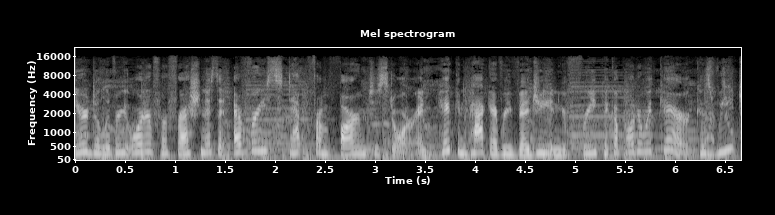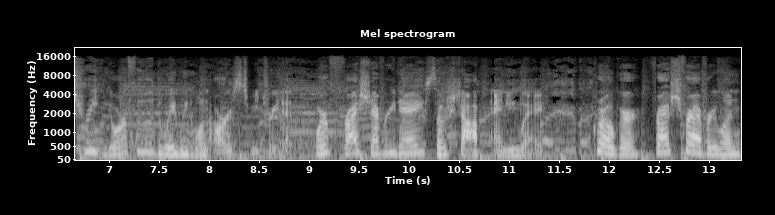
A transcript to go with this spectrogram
your delivery order for freshness at every step from farm to store and pick and pack every veggie in your free pickup order with care because we treat your food the way we'd want ours to be treated. We're fresh every day, so shop anyway. Kroger, fresh for everyone.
